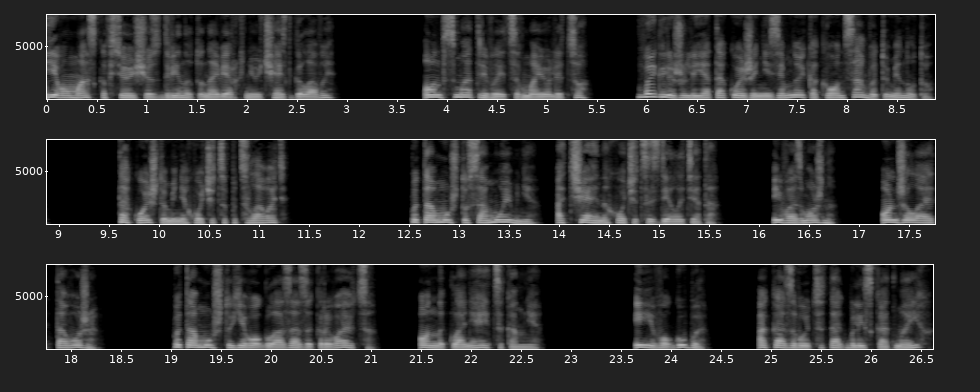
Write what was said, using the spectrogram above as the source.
Его маска все еще сдвинута на верхнюю часть головы. Он всматривается в мое лицо. Выгляжу ли я такой же неземной, как и он сам в эту минуту? Такой, что меня хочется поцеловать? Потому что самой мне отчаянно хочется сделать это. И, возможно, он желает того же. Потому что его глаза закрываются, он наклоняется ко мне. И его губы оказываются так близко от моих,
